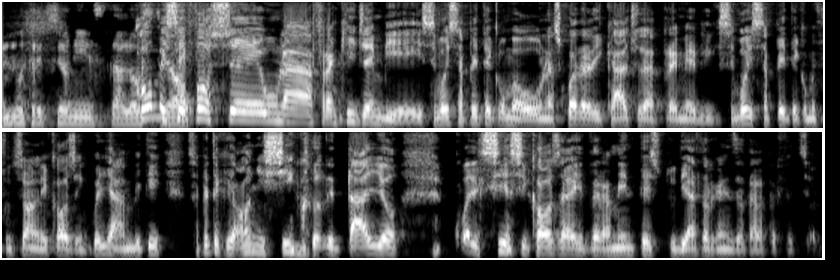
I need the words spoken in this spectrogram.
il nutrizionista, come se fosse una franchigia NBA. Se voi sapete come una squadra di calcio della Premier League, se voi sapete come funzionano le cose in quegli ambiti, sapete che ogni singolo dettaglio, qualsiasi cosa è veramente studiata e organizzata alla perfezione.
